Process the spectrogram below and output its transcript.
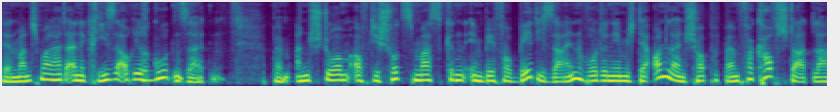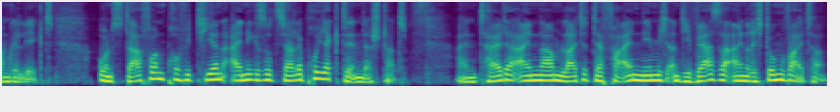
Denn manchmal hat eine Krise auch ihre guten Seiten. Beim Ansturm auf die Schutzmasken im BVB-Design wurde nämlich der Online-Shop beim Verkaufsstart lahmgelegt. Und davon profitieren einige soziale Projekte in der Stadt. Einen Teil der Einnahmen leitet der Verein nämlich an diverse Einrichtungen weiter.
